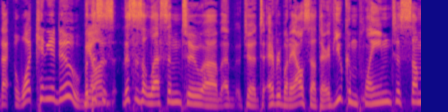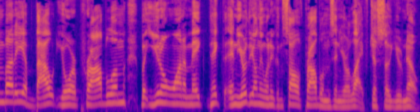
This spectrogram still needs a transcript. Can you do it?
that what can you do? But beyond- this is this is a lesson to, uh, uh, to to everybody else out there. If you complain to somebody about your problem, but you don't want to make take, the, and you're the only one who can solve problems in your life, just so you know.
